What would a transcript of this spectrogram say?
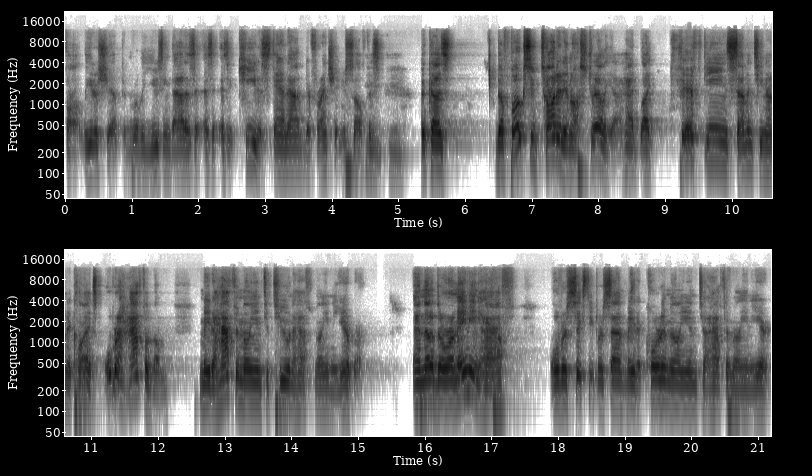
thought leadership and really using that as a, as, a, as a key to stand out and differentiate yourself is Mhm. because the folks who taught it in Australia had like 15, 1700 clients. Over half of them made a half a million to two and a half million a year, bro. And then of the remaining half, over 60% made a quarter million to half a million a year.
